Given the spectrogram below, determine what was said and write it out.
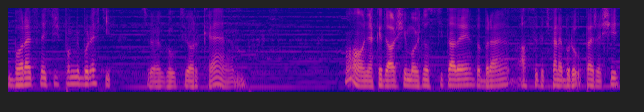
borec nejspíš po mně bude chtít. So go to your camp. No, nějaké další možnosti tady, dobré, asi teďka nebudu úplně řešit.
